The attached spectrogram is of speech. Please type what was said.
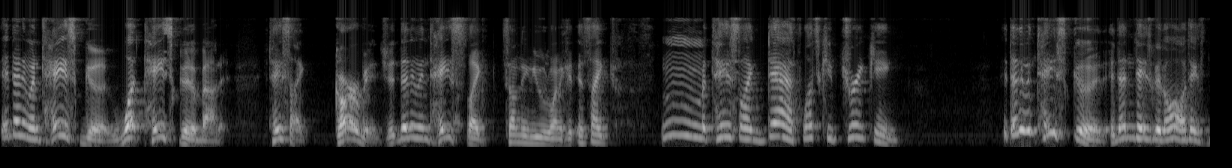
It doesn't even taste good. What tastes good about it? It tastes like garbage. It doesn't even taste like something you would want to get. It's like, mmm, it tastes like death. Let's keep drinking. It doesn't even taste good. It doesn't taste good at all. It tastes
